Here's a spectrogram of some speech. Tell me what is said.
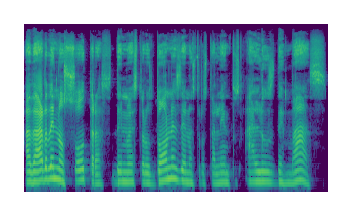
a dar de nosotras, de nuestros dones, de nuestros talentos, a los demás.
